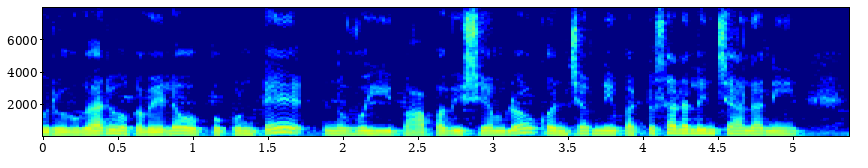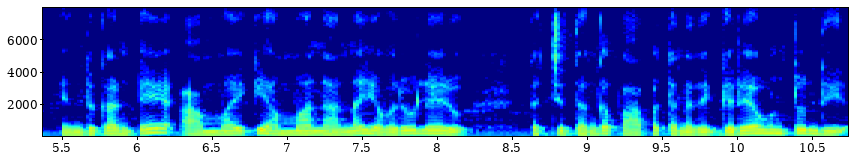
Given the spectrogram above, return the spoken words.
గురువుగారు ఒకవేళ ఒప్పుకుంటే నువ్వు ఈ పాప విషయంలో కొంచెం నీ పట్టు సడలించాలని. ఎందుకంటే ఆ అమ్మాయికి అమ్మా నాన్న ఎవరూ లేరు. ఖచ్చితంగా పాప తన దగ్గరే ఉంటుంది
